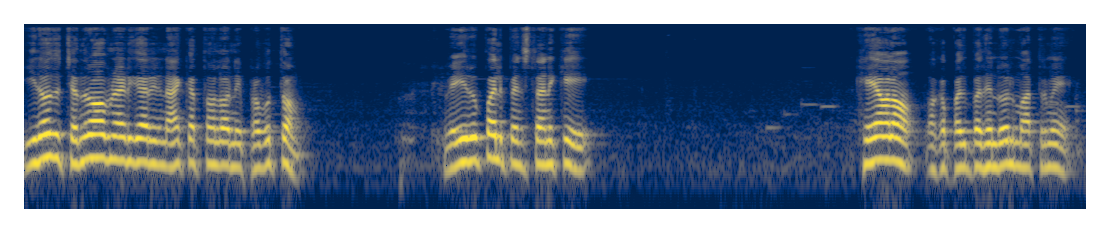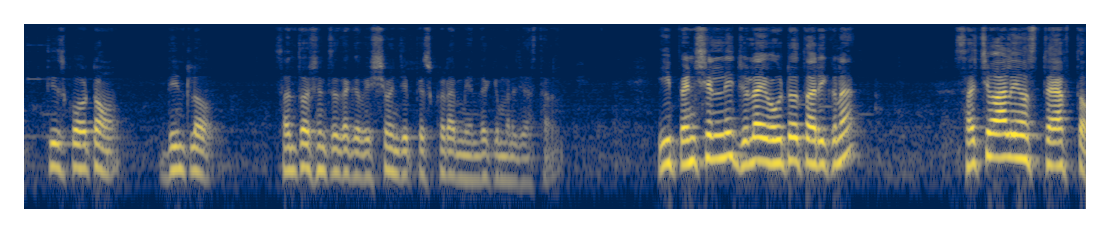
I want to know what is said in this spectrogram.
ఈరోజు చంద్రబాబు నాయుడు గారి నాయకత్వంలోని ప్రభుత్వం వెయ్యి రూపాయలు పెంచడానికి కేవలం ఒక పది పదిహేను రోజులు మాత్రమే తీసుకోవటం దీంట్లో సంతోషించదగ్గ విషయం అని చెప్పేసి కూడా మీ అందరికీ మనం చేస్తాను. ఈ పెన్షన్ని జూలై ఒకటో తారీఖున సచివాలయం స్టాఫ్తో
